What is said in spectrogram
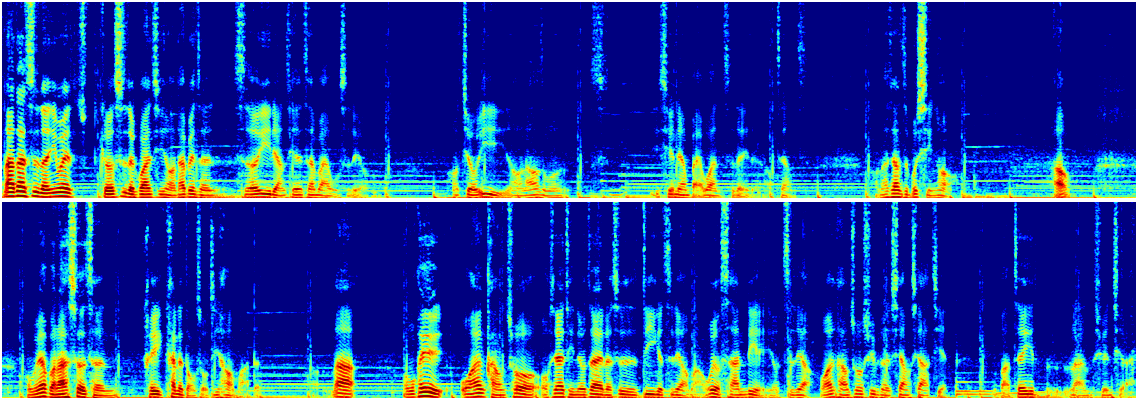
那但是呢，因为格式的关系哦，它变成十二亿两千三百五十六，好九亿哦，然后什么一千两百万之类的哦，这样子，好，那这样子不行哦。好，我们要把它设成可以看得懂手机号码的。好，那我们可以我按 Ctrl，我现在停留在的是第一个资料嘛，我有三列有资料，我按 Ctrl Shift 向下键，把这一栏选起来。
